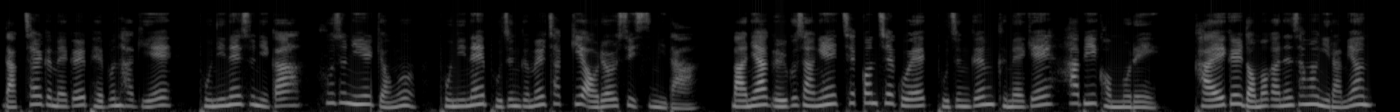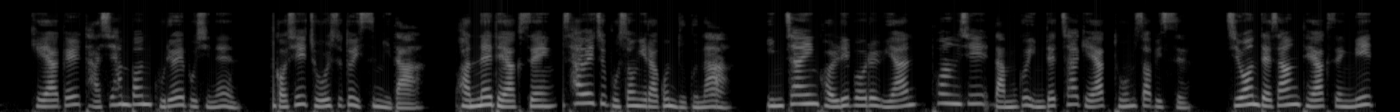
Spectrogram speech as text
낙찰 금액을 배분하기에 본인의 순위가 후순위일 경우 본인의 보증금을 찾기 어려울 수 있습니다. 만약 을구상의 채권 최고액 보증금 금액의 합의 건물에 가액을 넘어가는 상황이라면 계약을 다시 한번 고려해 보시는 것이 좋을 수도 있습니다. 관내 대학생, 사회주 보성이라곤 누구나 임차인 권리보호를 위한 포항시 남구 임대차 계약 도움 서비스 지원 대상 대학생 및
